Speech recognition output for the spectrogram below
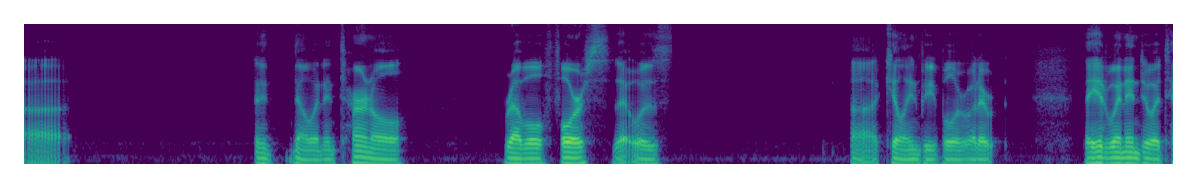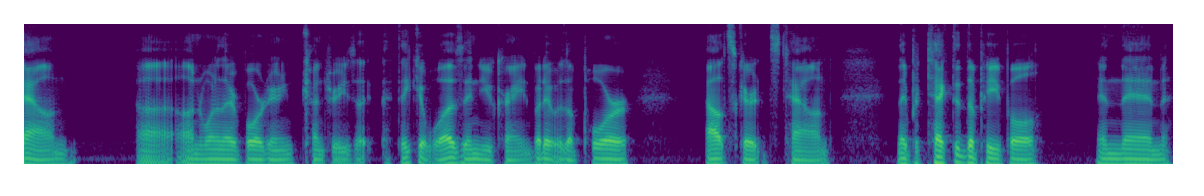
uh, an, no, an internal rebel force that was uh, killing people or whatever. They had went into a town uh, on one of their bordering countries. I, I think it was in Ukraine, but it was a poor outskirts town. They protected the people, and then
